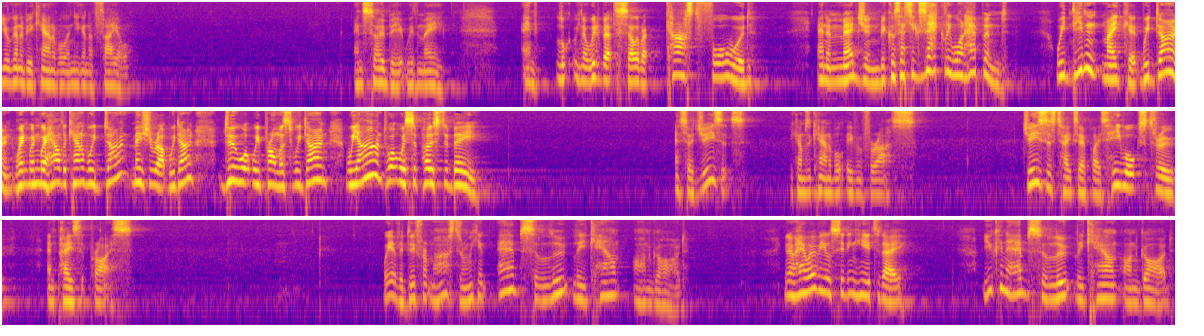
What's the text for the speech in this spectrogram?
You're going to be accountable and you're going to fail. And so be it with me. And look, you know, we're about to celebrate. Cast forward and imagine, because that's exactly what happened. We didn't make it. We don't. When, when we're held accountable, we don't measure up. We don't do what we promised. We don't. We aren't what we're supposed to be. And so Jesus becomes accountable even for us. Jesus takes our place. He walks through and pays the price. We have a different master and we can absolutely count on God. You know, however you're sitting here today, you can absolutely count on God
